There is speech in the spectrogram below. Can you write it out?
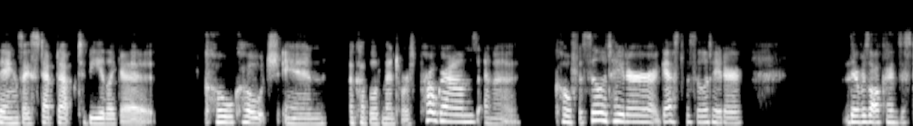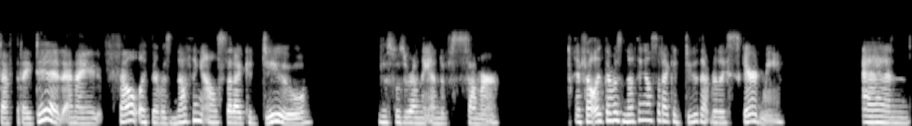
things. I stepped up to be like a co coach in a couple of mentors programs and a co facilitator, a guest facilitator. There was all kinds of stuff that I did. And I felt like there was nothing else that I could do this was around the end of summer. I felt like there was nothing else that I could do that really scared me. And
